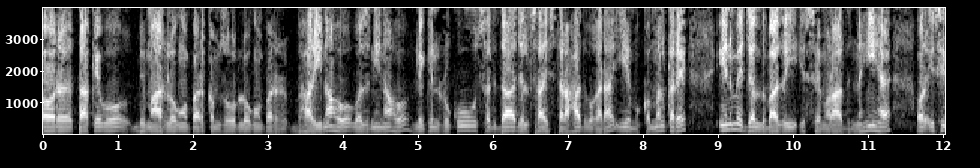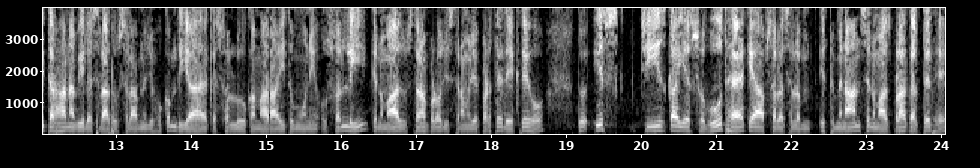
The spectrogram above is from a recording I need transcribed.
اور تاکہ وہ بیمار لوگوں پر، کمزور لوگوں پر بھاری نہ ہو، وزنی نہ ہو، لیکن رکو سجدہ، جلسہ، استراحت وغیرہ یہ مکمل کرے۔ ان میں جلد بازی اس سے مراد نہیں ہے۔ اور اسی طرح نبی علیہ السلاۃ والسلام نے جو حکم دیا ہے کہ سلو کا مارائی تمونی اسلی کہ نماز اس طرح پڑھو جس طرح مجھے پڑھتے دیکھتے ہو، تو اس چیز کا یہ ثبوت ہے کہ آپ صلی اللہ علیہ وسلم اطمینان سے نماز پڑھا کرتے تھے۔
